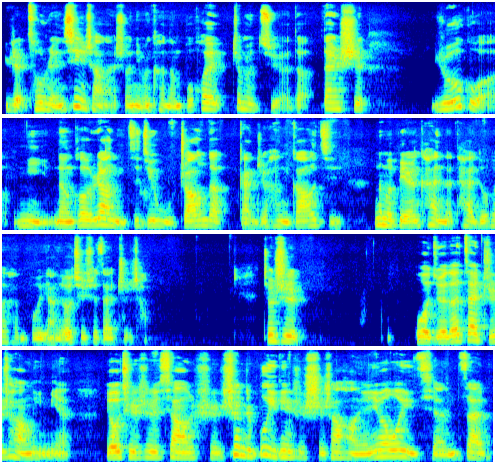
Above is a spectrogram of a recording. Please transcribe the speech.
人从人性上来说，你们可能不会这么觉得，但是如果你能够让你自己武装的感觉很高级，那么别人看你的态度会很不一样，尤其是在职场。就是我觉得在职场里面，尤其是像是甚至不一定是时尚行业，因为我以前在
